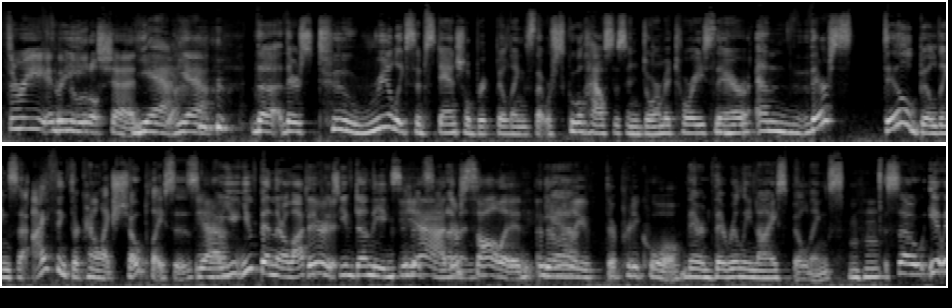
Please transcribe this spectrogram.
Three and then the little shed. Yeah, yeah. the there's two really substantial brick buildings that were schoolhouses and dormitories there, Mm-hmm. and they're still buildings that I think they're kind of like show places. You Yeah. know, you, you've been there a lot They're- because you've done the exhibits. Yeah, they're and- solid and they're Yeah. really they're pretty cool. they're they're really nice buildings. So it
